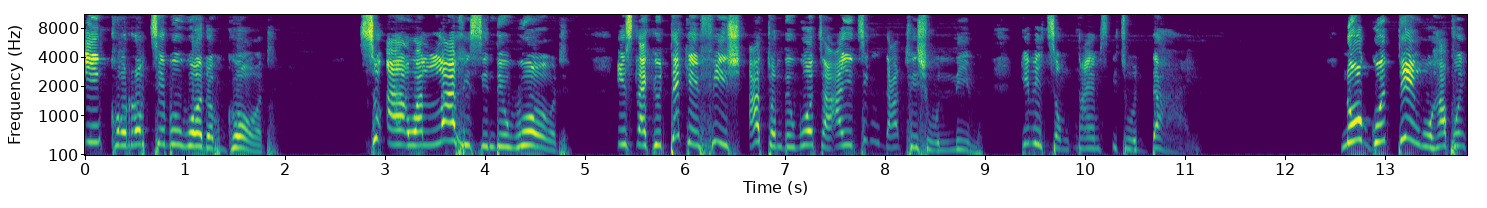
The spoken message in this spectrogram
incorruptible word of God. So our life is in the word. It's like you take a fish out of the water and you think that fish will live. Give it some time, it will die. No good thing will happen,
